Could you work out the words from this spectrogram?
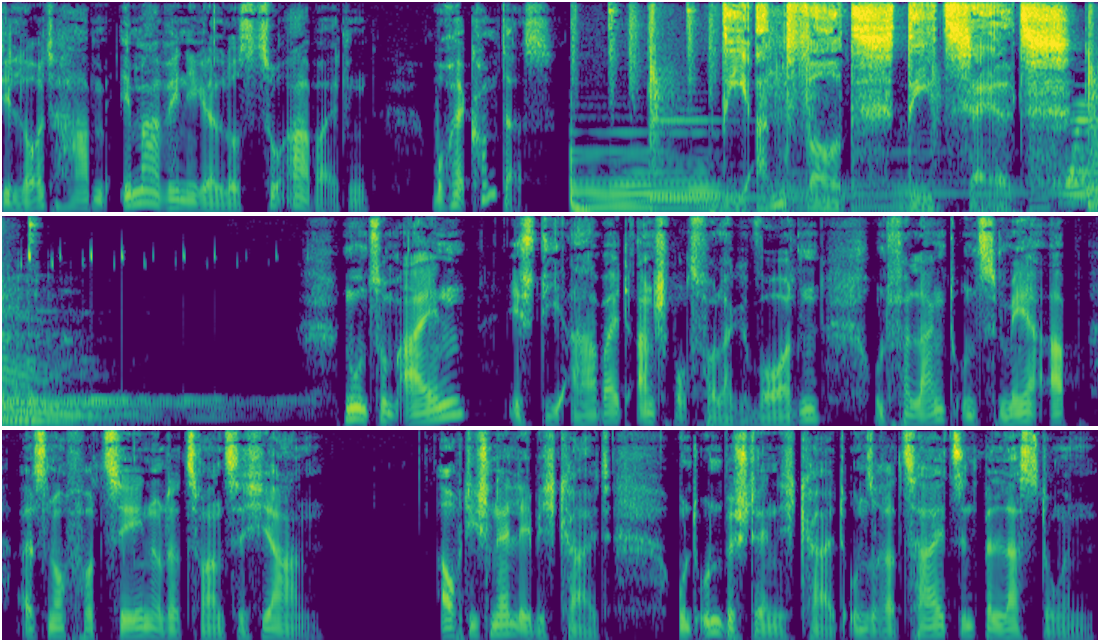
die Leute haben immer weniger Lust zu arbeiten. Woher kommt das? Die Antwort, die zählt. Nun, zum einen ist die Arbeit anspruchsvoller geworden und verlangt uns mehr ab als noch vor 10 oder 20 Jahren. Auch die Schnelllebigkeit und Unbeständigkeit unserer Zeit sind Belastungen,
